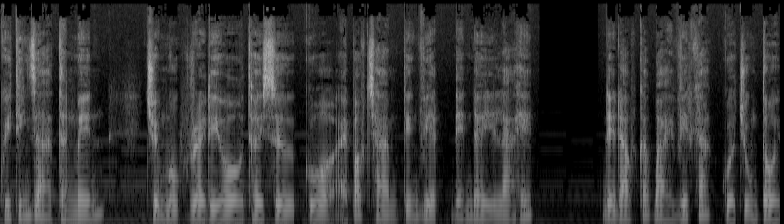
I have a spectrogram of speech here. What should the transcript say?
Quý thính giả thân mến, chuyên mục Radio Thời sự của Epoch Time tiếng Việt đến đây là hết. Để đọc các bài viết khác của chúng tôi,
